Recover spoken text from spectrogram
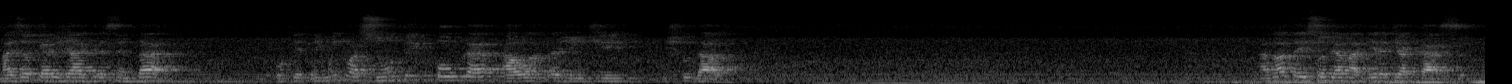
mas eu quero já acrescentar, porque tem muito assunto e pouca aula para a gente estudá-la. Anota aí sobre a madeira de acácia.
